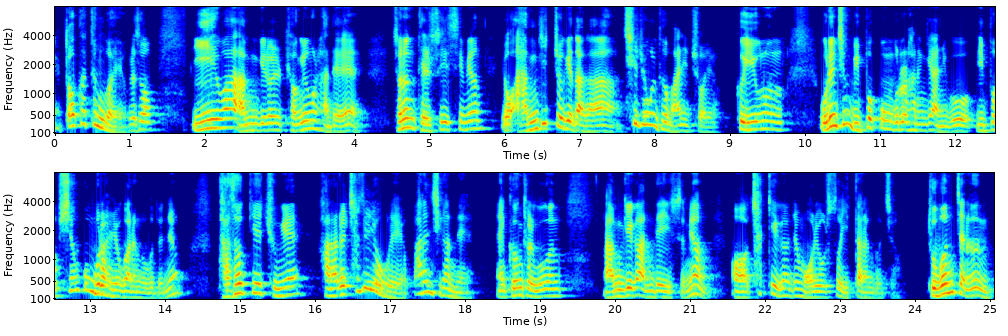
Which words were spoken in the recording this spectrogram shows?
예, 똑같은 거예요. 그래서 이해와 암기를 병행을 하되 저는 될 수 있으면 요 암기 쪽에다가 치중을 더 많이 줘요. 그 이유는 우리는 지금 민법 공부를 하는 게 아니고 민법 시험 공부를 하려고 하는 거거든요. 다섯 개 중에 하나를 찾으려고 그래요. 빠른 시간 내에. 예, 그건 결국은 암기가 안 돼 있으면 어, 찾기가 좀 어려울 수 있다는 거죠. 두 번째는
